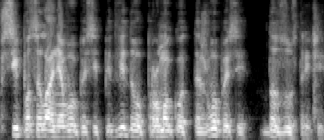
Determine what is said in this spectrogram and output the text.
Всі посилання в описі під відео, промокод теж в описі. До зустрічі!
